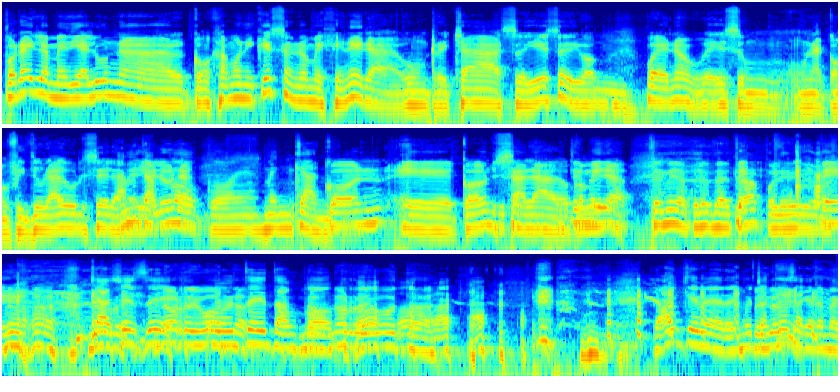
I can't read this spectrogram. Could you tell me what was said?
por ahí la media luna con jamón y queso no me genera un rechazo y eso, digo, bueno, es un- una confitura dulce la a mí media luna tampoco, eh, me encanta. con, eh, con salado. Usted Con, media, media pelota de trapo, le digo. pero- Cállese, no rebota, usted tampoco. No, no rebota. hay que ver, hay muchas Pero cosas que no me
